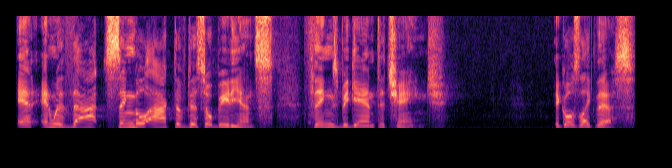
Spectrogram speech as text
And, and with that single act of disobedience, things began to change. It goes like this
